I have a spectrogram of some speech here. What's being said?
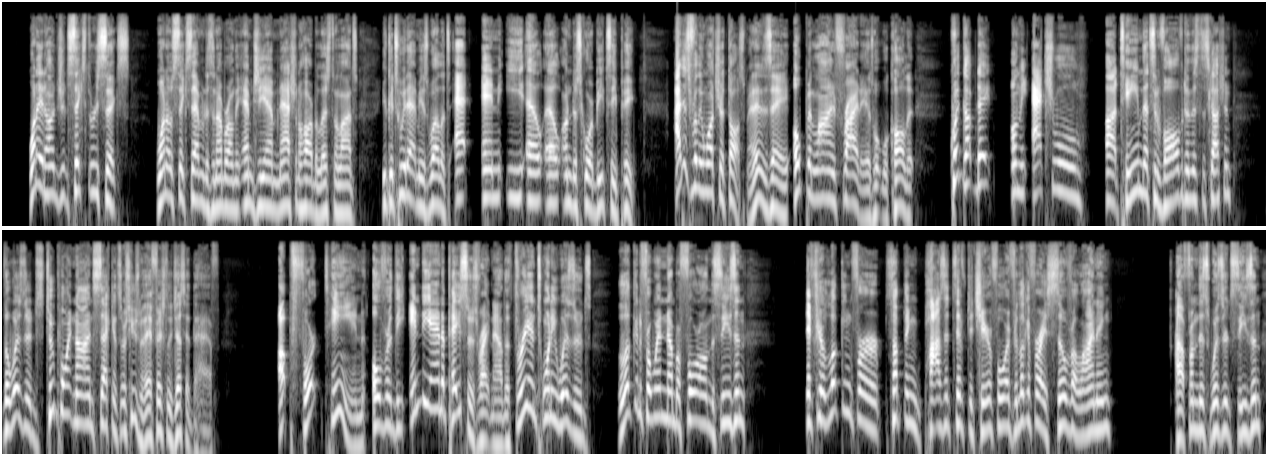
1 800 636 1067 is the number on the MGM National Harbor listener lines. You can tweet at me as well. It's at N E L L underscore BTP. I just really want your thoughts, man. It is a open line Friday, is what we'll call it. Quick update on the actual uh, team that's involved in this discussion. The Wizards, 2.9 seconds, or excuse me, they officially just hit the half. Up 14 over the Indiana Pacers right now. The 3 and 20 Wizards looking for win number four on the season. If you're looking for something positive to cheer for, if you're looking for a silver lining uh, from this Wizards season,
